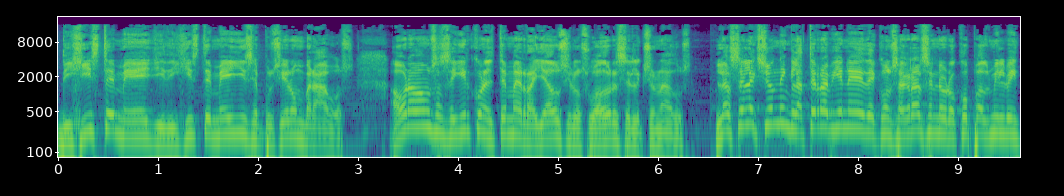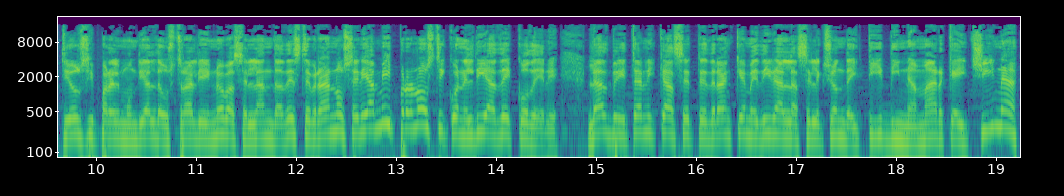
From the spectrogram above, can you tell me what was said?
Dijiste Meji, dijiste Meji se pusieron bravos. Ahora vamos a seguir con el tema de rayados y los jugadores seleccionados. La selección de Inglaterra viene de consagrarse en la Eurocopa 2022 y para el Mundial de Australia y Nueva Zelanda de este verano sería mi pronóstico en el día de Codere. Las británicas se tendrán que medir a la selección de Haití, Dinamarca y China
